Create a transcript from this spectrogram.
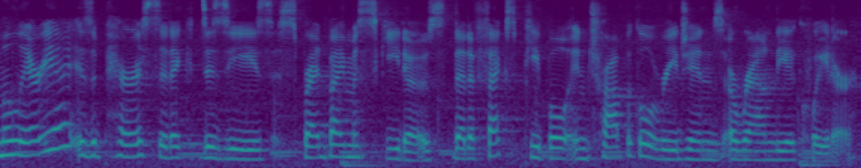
Malaria is a parasitic disease spread by mosquitoes that affects people in tropical regions around the equator.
